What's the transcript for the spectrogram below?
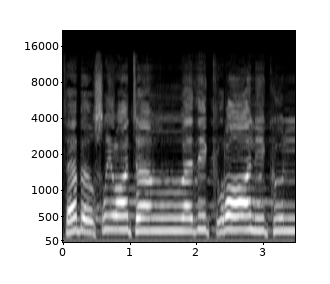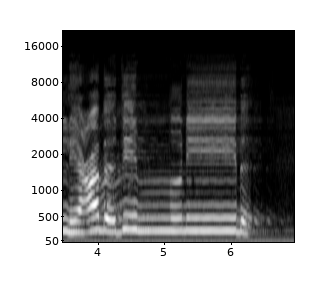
تبصرة وذكرى لكل عبد منيب.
